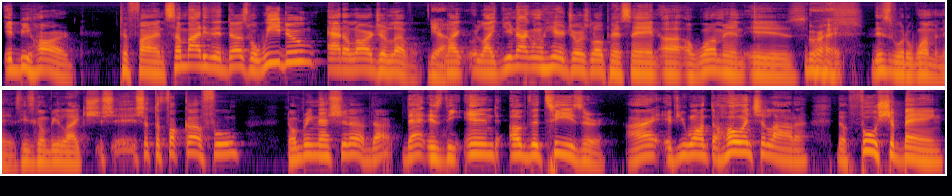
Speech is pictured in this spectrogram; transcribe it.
it'd be hard to find somebody that does what we do at a larger level. Yeah. Like, like you're not gonna hear George Lopez saying uh, a woman is Right. This is what a woman is. He's gonna be like, sh- sh- shut the fuck up, fool. Don't bring that shit up, doc. That is the end of the teaser. All right. If you want the whole enchilada, the full shebang,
